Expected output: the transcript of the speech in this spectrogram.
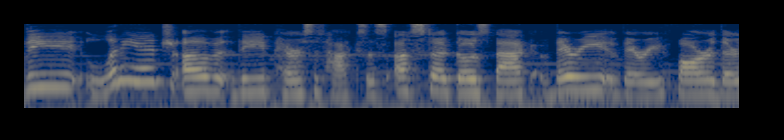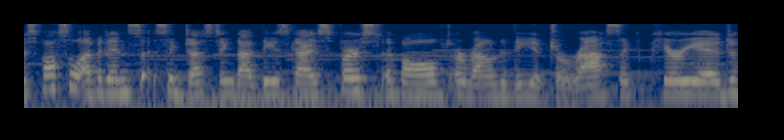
The lineage of the Parasitaxus usta goes back very, very far. There's fossil evidence suggesting that these guys first evolved around the Jurassic period.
